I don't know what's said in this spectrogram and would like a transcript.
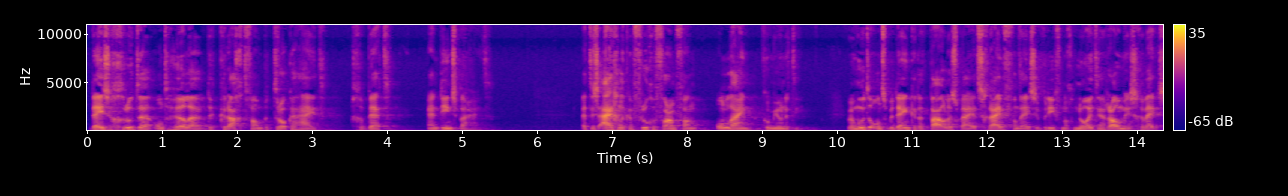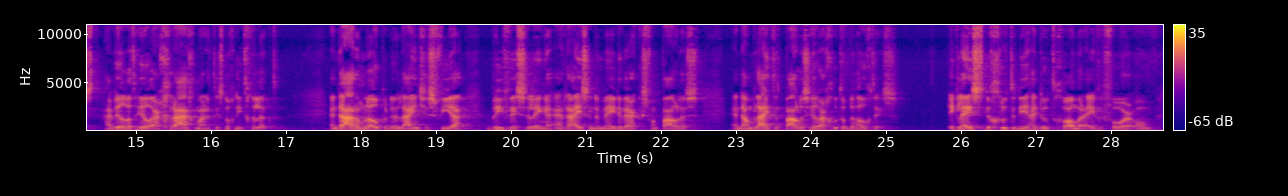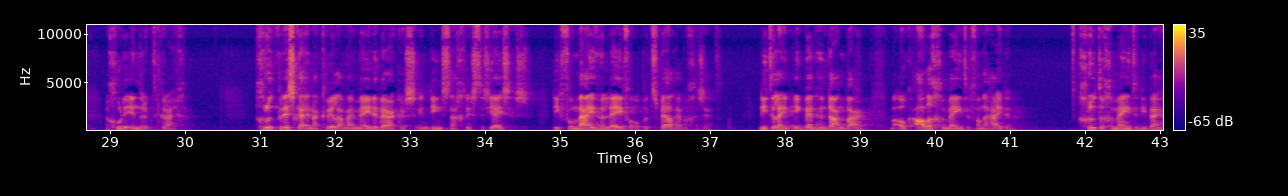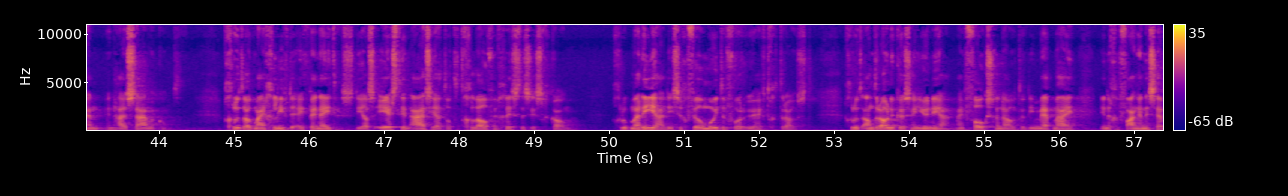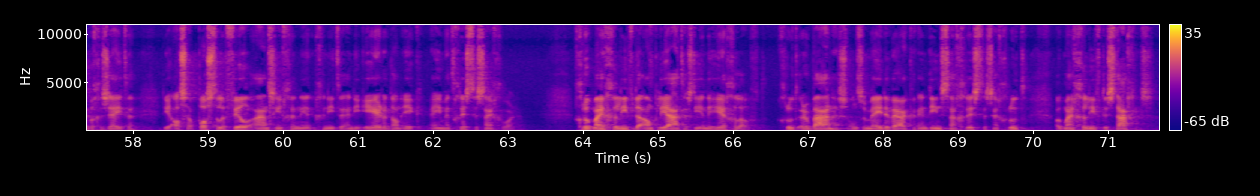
Deze groeten onthullen de kracht van betrokkenheid, gebed en dienstbaarheid. Het is eigenlijk een vroege vorm van online community. We moeten ons bedenken dat Paulus bij het schrijven van deze brief nog nooit in Rome is geweest. Hij wil dat heel erg graag, maar het is nog niet gelukt. En daarom lopen de lijntjes via briefwisselingen en reizende medewerkers van Paulus. En dan blijkt dat Paulus heel erg goed op de hoogte is. Ik lees de groeten die hij doet gewoon maar even voor om een goede indruk te krijgen. Groet Prisca en Aquila, mijn medewerkers in dienst aan Christus Jezus, die voor mij hun leven op het spel hebben gezet. Niet alleen ik ben hun dankbaar, maar ook alle gemeenten van de heidenen. Groet de gemeente die bij hen in huis samenkomt. Groet ook mijn geliefde Epenetus, die als eerste in Azië tot het geloof in Christus is gekomen. Groet Maria, die zich veel moeite voor u heeft getroost. Groet Andronicus en Junia, mijn volksgenoten, die met mij in de gevangenis hebben gezeten, die als apostelen veel aanzien genieten en die eerder dan ik één met Christus zijn geworden. Groet mijn geliefde Ampliatus, die in de Heer gelooft. Groet Urbanus, onze medewerker in dienst aan Christus en groet ook mijn geliefde Stachis.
